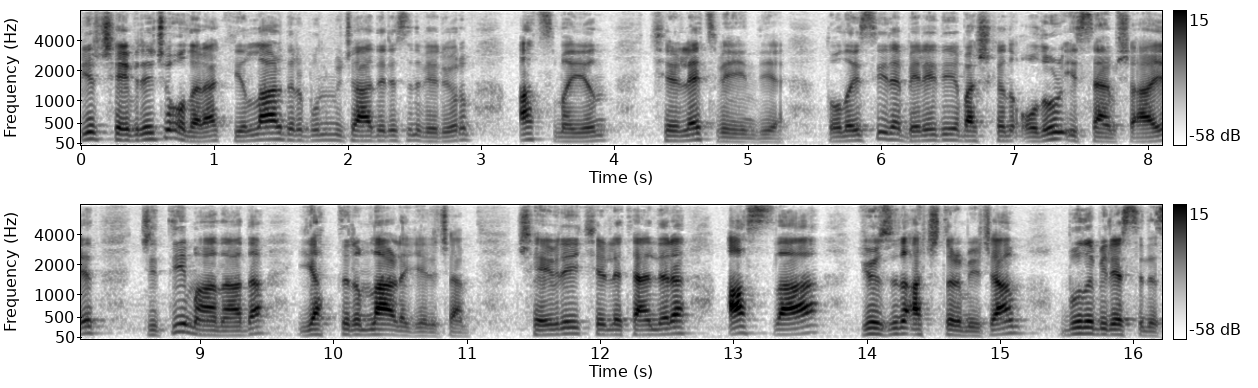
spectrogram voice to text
bir çevreci olarak yıllardır bunun mücadelesini veriyorum. Atmayın, kirletmeyin diye. Dolayısıyla belediye başkanı olur isem şayet ciddi manada yaptırımlarla geleceğim. Çevreyi kirletenlere asla gözünü açtırmayacağım. Bunu bilesiniz.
